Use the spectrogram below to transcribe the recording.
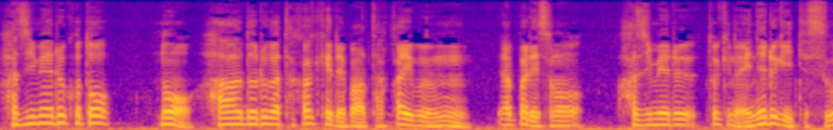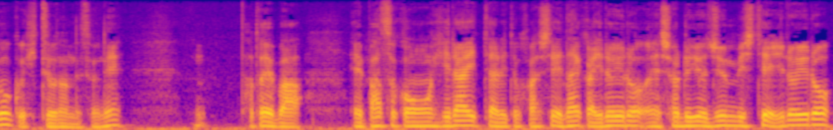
始めることのハードルが高ければ高い分、やっぱりその、始める時のエネルギーってすごく必要なんですよね。例えば、えパソコンを開いたりとかして、何かいろいろ書類を準備して、いろいろ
